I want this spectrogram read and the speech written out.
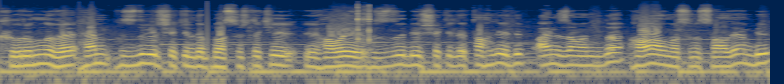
kıvrımlı ve hem hızlı bir şekilde basınçtaki e, havayı hızlı bir şekilde tahliye edip aynı zamanda da hava almasını sağlayan bir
